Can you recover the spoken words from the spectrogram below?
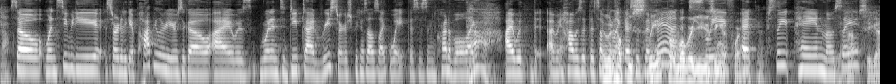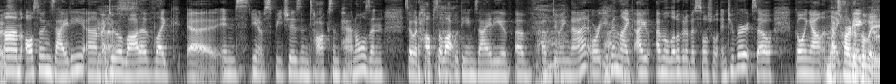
Yeah. So when CBD started to get popular years ago, I was went into deep dive research because I was like, wait, this is incredible. Like Yeah. I would, I mean, how is it that something would like this has sleep, been or banned? what were you sleep, using it for back then? Sleep, pain mostly. Yeah, see, guys? Um, also anxiety. Um, I do a lot of like uh, in you know speeches and talks and panels, and so it helps a lot with the anxiety of of, of doing that. Or even like I I'm a little bit of a social introvert, so going out in That's like big believe,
